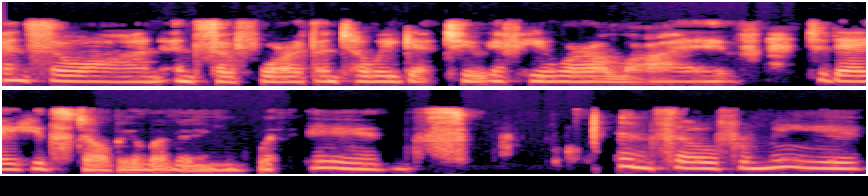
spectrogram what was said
and so on and so forth until we get to if he were alive today, he'd still be living with AIDS. And so for me,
